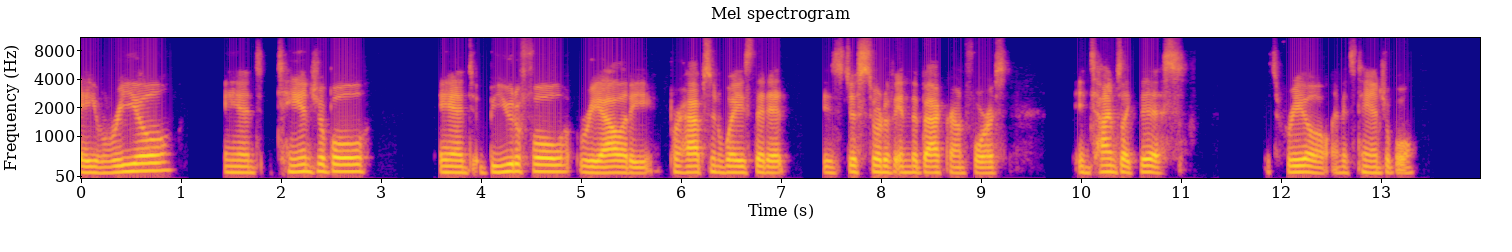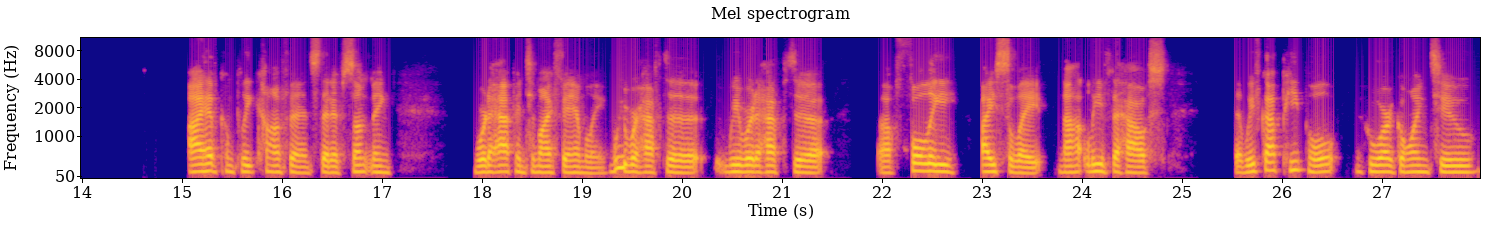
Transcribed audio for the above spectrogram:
a real and tangible and beautiful reality, perhaps in ways that it is just sort of in the background for us. in times like this, it's real and it's tangible. I have complete confidence that if something were to happen to my family, we were have to we were to have to uh, fully isolate, not leave the house, that we've got people who are going to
